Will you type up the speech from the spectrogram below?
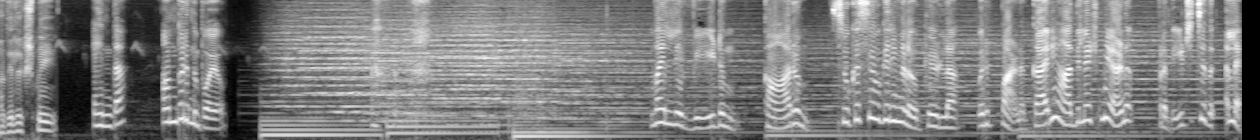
ആദിലക്ഷ്മി. എന്താ? അമ്പരന്ന് പോയോ? വലിയ വീടും കാറും സുഖസൗകര്യങ്ങളും ഒക്കെയുള്ള ഒരു പണക്കാരി ആദിലക്ഷ്മിയാണ് പ്രതീക്ഷിച്ചത് അല്ലെ?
